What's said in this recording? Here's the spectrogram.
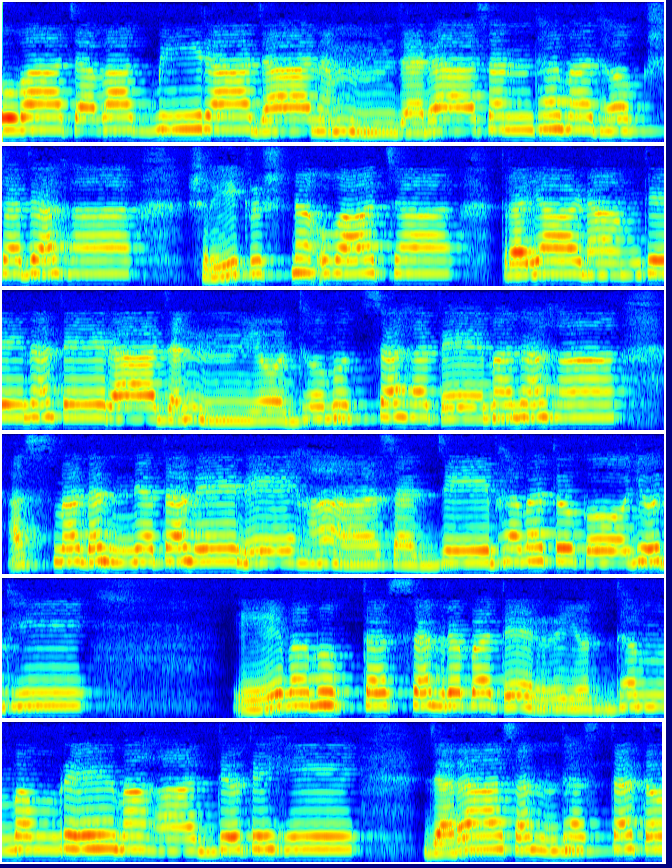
उवाच वाग्मीराजानं जरासन्धमधोक्षजः। श्रीकृष्ण उवाच त्रयाणां केन ते राजन् योद्धुमुत्सहते मनः। अस्मदन्यतमे नेहा सज्जी भवतु को युधि एवमुक्तः स नृपतिर्युद्धं वव्रे महाद्युतिः। जरासन्धस्ततो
